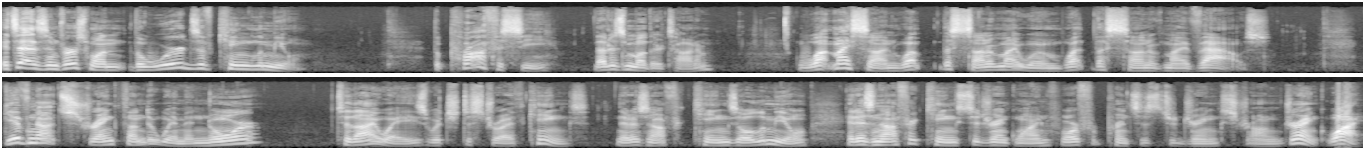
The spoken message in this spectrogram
It says in verse 1 the words of King Lemuel, the prophecy that his mother taught him, what my son, what the son of my womb, what the son of my vows. Give not strength unto women, nor to thy ways which destroyeth kings. It is not for kings, O Lemuel. It is not for kings to drink wine, nor for princes to drink strong drink. Why?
